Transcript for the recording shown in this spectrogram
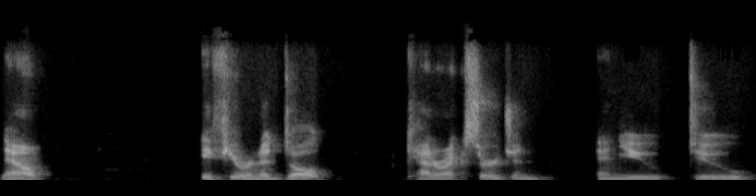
Now, if you're an adult cataract surgeon and you do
